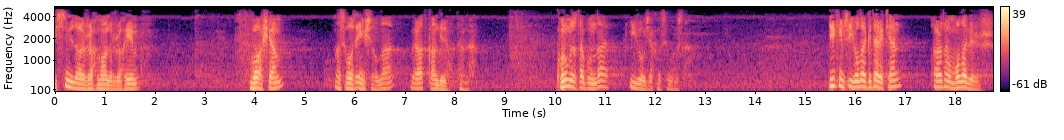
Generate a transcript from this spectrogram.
Bismillahirrahmanirrahim. Bu akşam nasip olsa inşallah Berat Kandili. Konumuz da bunda iyi olacak nasip olursa. Bir kimse yola giderken aradan mola verir.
